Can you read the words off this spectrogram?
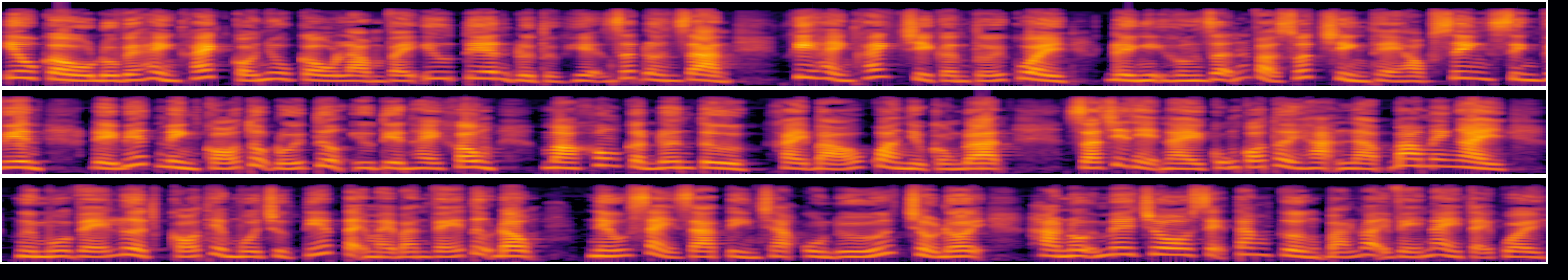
Yêu cầu đối với hành khách có nhu cầu làm vé ưu tiên được thực hiện rất đơn giản khi hành khách chỉ cần tới quầy, đề nghị hướng dẫn và xuất trình thẻ học sinh, sinh viên để biết mình có thuộc đối tượng ưu tiên hay không mà không cần đơn từ, khai báo qua nhiều công đoạn. Giá trị thẻ này cũng có thời hạn là 30 ngày. Người mua vé lượt có thể mua trực tiếp tại máy bán vé tự động. Nếu xảy ra tình trạng ùn ứ, chờ đợi, Hà Nội Metro sẽ tăng cường bán loại vé này tại quầy.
